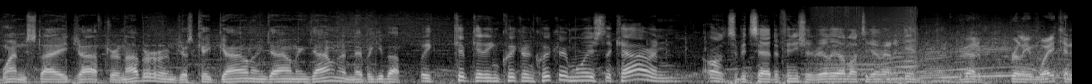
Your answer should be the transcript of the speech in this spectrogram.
one stage after another and just keep going and going and going and never give up. We kept getting quicker and quicker and more used to the car, and oh, it's a bit sad to finish it, really. I'd like to go around again. We've had a brilliant week and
